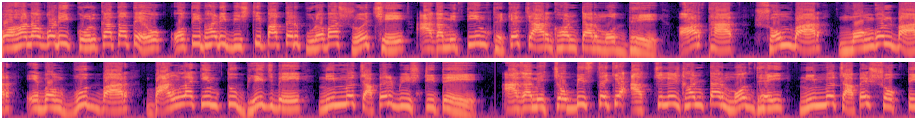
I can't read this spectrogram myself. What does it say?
মহানগরী কলকাতাতেও অতি ভারী বৃষ্টিপাতের পূর্বাভাস রয়েছে আগামী তিন থেকে চার ঘণ্টার মধ্যে। অর্থাৎ সোমবার, মঙ্গলবার এবং বুধবার বাংলা কিন্তু ভিজবে নিম্নচাপের বৃষ্টিতে। আগামী চব্বিশ থেকে আটচল্লিশ ঘণ্টার মধ্যেই নিম্নচাপের শক্তি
